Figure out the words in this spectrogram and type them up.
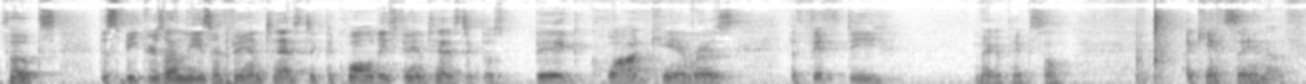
Folks, the speakers on these are fantastic. The quality's fantastic. Those big quad cameras, the 50 megapixel. I can't say enough.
